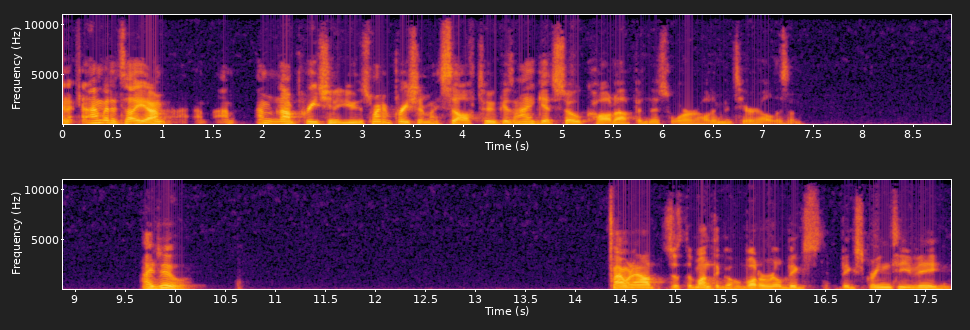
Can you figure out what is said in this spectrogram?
And I'm going to tell you, I'm, I'm, I'm not preaching to you this morning. I'm preaching to myself too, because I get so caught up in this world and materialism. I do. I went out just a month ago and bought a real big, big screen TV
